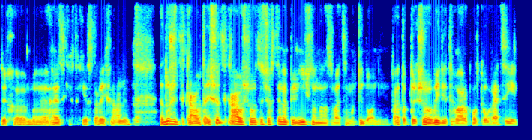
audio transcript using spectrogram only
тих ем, грецьких, таких старих храмів. Е, Дуже цікаво. Та і що цікаво, що ця частина північна вона називається Македонією. Тобто, якщо ви вийдете в аеропорту в Греції,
